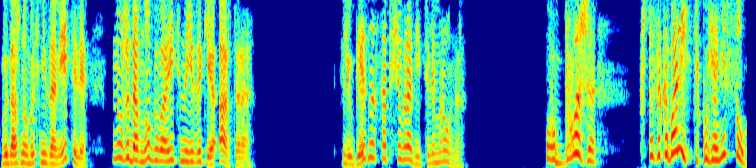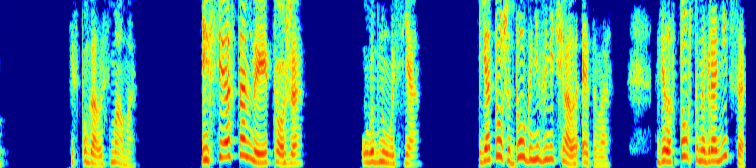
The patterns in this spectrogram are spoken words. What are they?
Вы, должно быть, не заметили, но уже давно говорите на языке Артера любезно сообщил родителям Ронер. «О боже, что за каббалистику я несу?» Испугалась мама. «И все остальные тоже», – улыбнулась я. Я тоже долго не замечала этого. Дело в том, что на границе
